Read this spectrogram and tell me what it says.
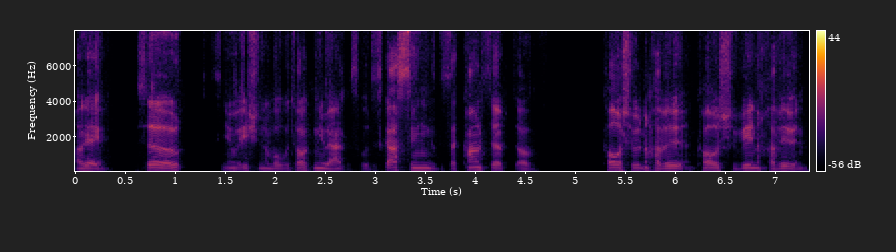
Okay, so continuation of what we're talking about. So we're discussing this concept of Kol Shivin Chavivin.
